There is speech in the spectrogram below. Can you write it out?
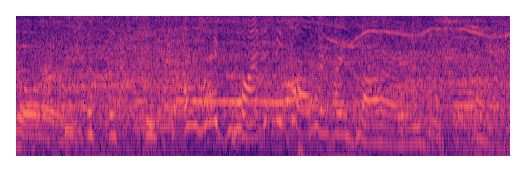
I'm oh, like, why did he call her Ricard?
